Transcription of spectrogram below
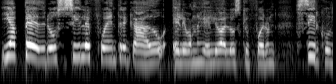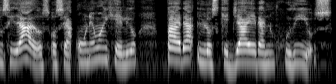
Y a Pedro sí le fue entregado el evangelio a los que fueron circuncidados, o sea, un evangelio para los que ya eran judíos,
